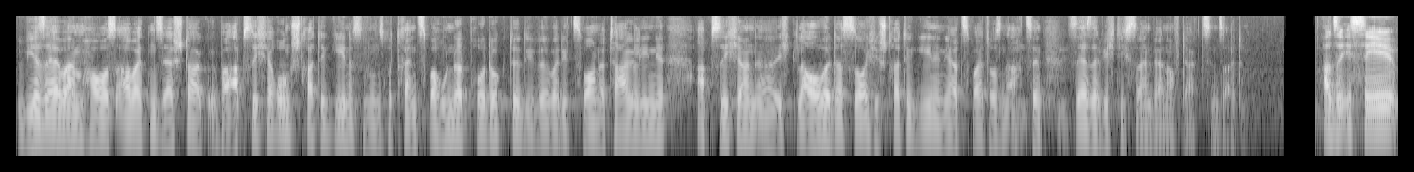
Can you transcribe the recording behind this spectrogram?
Wir selber im Haus arbeiten sehr stark über Absicherungsstrategien. Das sind unsere Trend 200 Produkte, die wir über die 200-Tage-Linie absichern. Äh, Ich glaube, dass solche Strategien im Jahr 2018 sehr, sehr wichtig sein werden auf der Aktienseite. Also ich sehe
